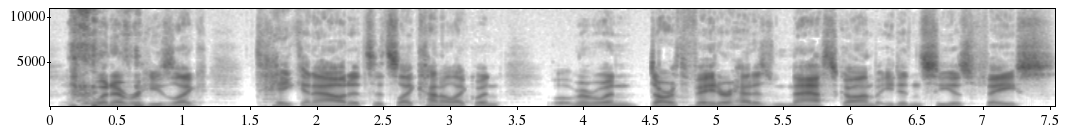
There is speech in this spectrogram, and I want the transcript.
whenever he's like taken out. It's it's like kind of like when remember when Darth Vader had his mask on but you didn't see his face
